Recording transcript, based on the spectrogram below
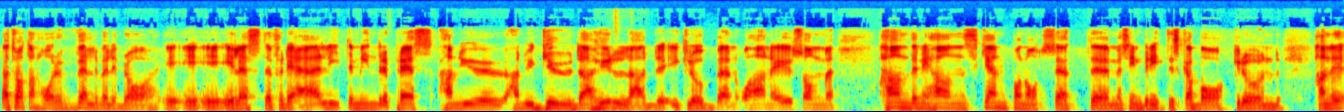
jag tror att han har det väldigt, väldigt bra i, i, i Leicester för det är lite mindre press. Han är ju, han är ju gudahyllad i klubben och han är ju som handen i handsken på något sätt eh, med sin brittiska bakgrund. Han är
